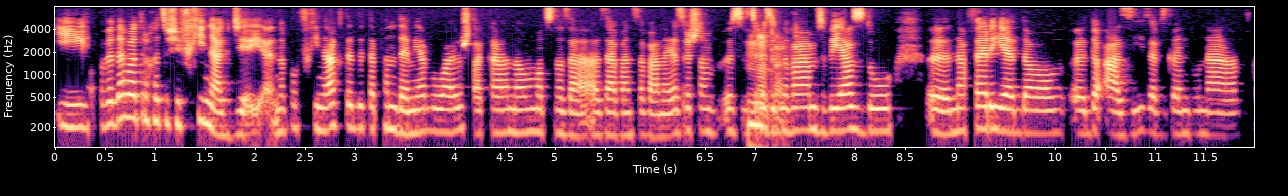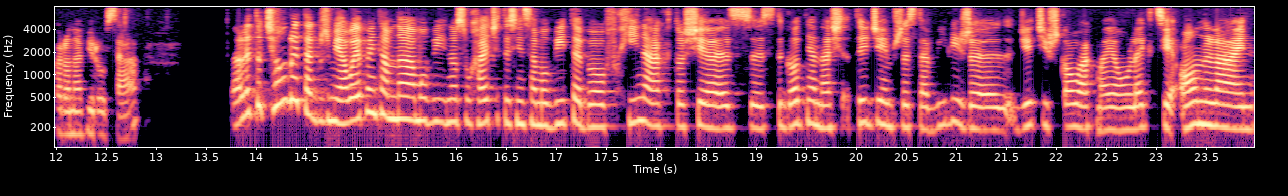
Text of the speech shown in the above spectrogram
I opowiadała trochę, co się w Chinach dzieje, no bo w Chinach wtedy ta pandemia była już taka no, mocno za, zaawansowana. Ja zresztą zrezygnowałam no tak. z wyjazdu na ferie do, do Azji ze względu na koronawirusa. Ale to ciągle tak brzmiało. Ja pamiętam, Noa mówi, no słuchajcie, to jest niesamowite, bo w Chinach to się z, z tygodnia na tydzień przestawili, że dzieci w szkołach mają lekcje online,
